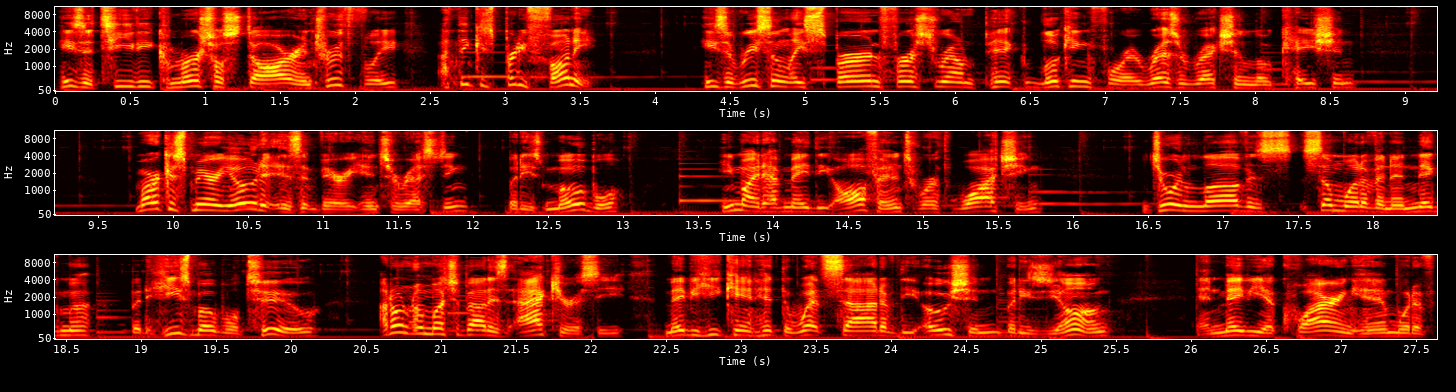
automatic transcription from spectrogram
He's a TV commercial star, and truthfully, I think he's pretty funny. He's a recently spurned first round pick looking for a resurrection location. Marcus Mariota isn't very interesting, but he's mobile. He might have made the offense worth watching. Jordan Love is somewhat of an enigma, but he's mobile too. I don't know much about his accuracy. Maybe he can't hit the wet side of the ocean, but he's young. And maybe acquiring him would have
